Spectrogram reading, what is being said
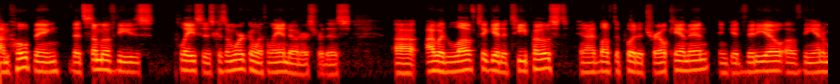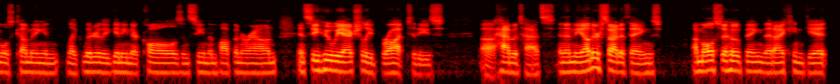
i'm hoping that some of these places because i'm working with landowners for this uh, I would love to get a T post and I'd love to put a trail cam in and get video of the animals coming and like literally getting their calls and seeing them hopping around and see who we actually brought to these uh, habitats. And then the other side of things, I'm also hoping that I can get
